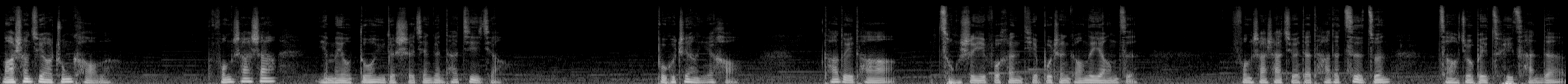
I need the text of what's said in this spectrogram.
马上就要中考了，冯莎莎也没有多余的时间跟他计较。不过这样也好，他对他总是一副恨铁不成钢的样子。冯莎莎觉得他的自尊早就被摧残的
